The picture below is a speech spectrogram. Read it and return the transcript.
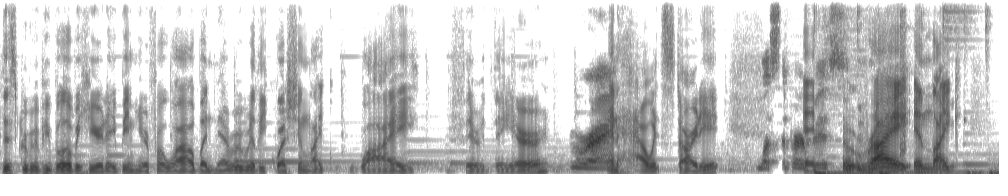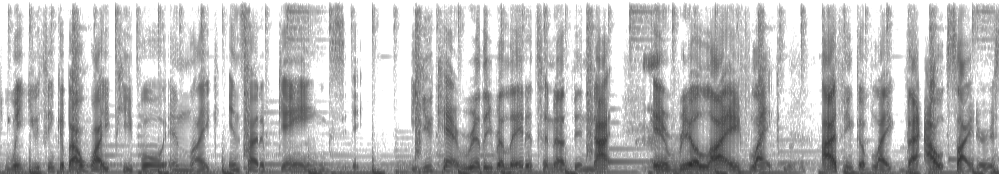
this group of people over here. They've been here for a while, but never really questioned like why they're there, right, and how it started. What's the purpose? And, right, and like when you think about white people and like inside of gangs, you can't really relate it to nothing. Not in real life. Like I think of like the outsiders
